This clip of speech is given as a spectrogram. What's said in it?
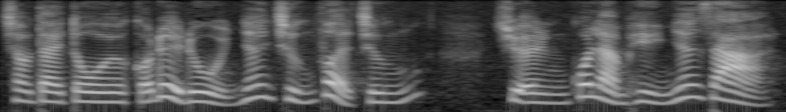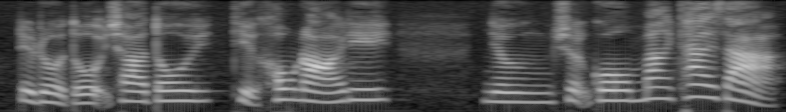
Trong tay tôi có đầy đủ nhân chứng vật chứng. Chuyện cô làm hình nhân giả Để đổ tội cho tôi thì không nói đi. Nhưng chuyện cô mang thai giả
